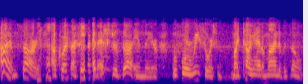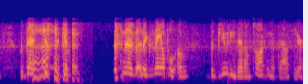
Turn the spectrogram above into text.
I am sorry. of course, I stuck an extra the in there before resources. My tongue had a mind of its own. But that's just to give listeners an example of the beauty that I'm talking about here.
